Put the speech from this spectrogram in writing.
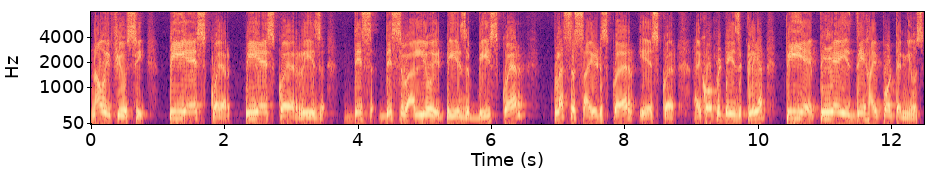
Now if you see PA square, PA square is this, this value it is B square plus side square A square. I hope it is clear. PA, PA is the hypotenuse.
